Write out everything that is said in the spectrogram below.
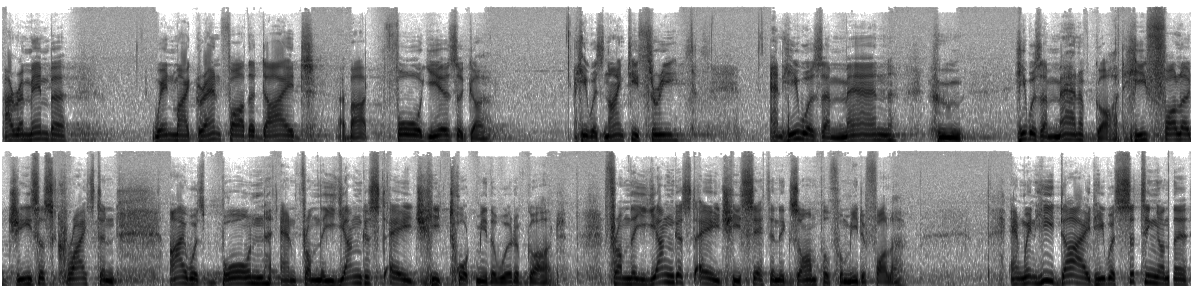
I remember when my grandfather died about four years ago. He was 93, and he was a man who he was a man of God. He followed Jesus Christ, and I was born, and from the youngest age, he taught me the Word of God. From the youngest age, he set an example for me to follow. And when he died, he was sitting on the,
